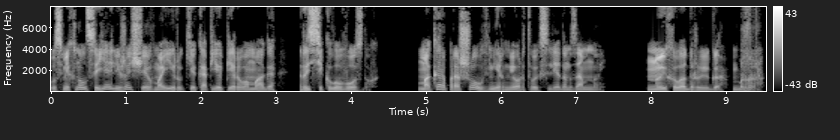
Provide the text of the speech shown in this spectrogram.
Усмехнулся я, и лежащее в моей руке копье первого мага рассекло воздух. Макар прошел в мир мертвых следом за мной. «Ну и холодрыга, бррр».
